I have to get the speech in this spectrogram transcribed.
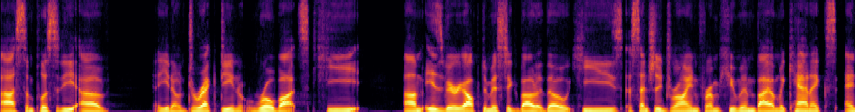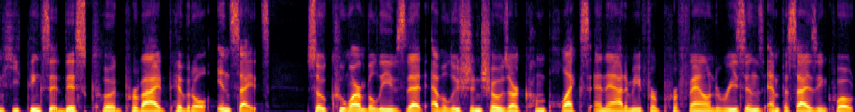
uh, simplicity of, you know, directing robots. He um, is very optimistic about it, though. He's essentially drawing from human biomechanics, and he thinks that this could provide pivotal insights. So Kumar believes that evolution shows our complex anatomy for profound reasons, emphasizing, quote,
